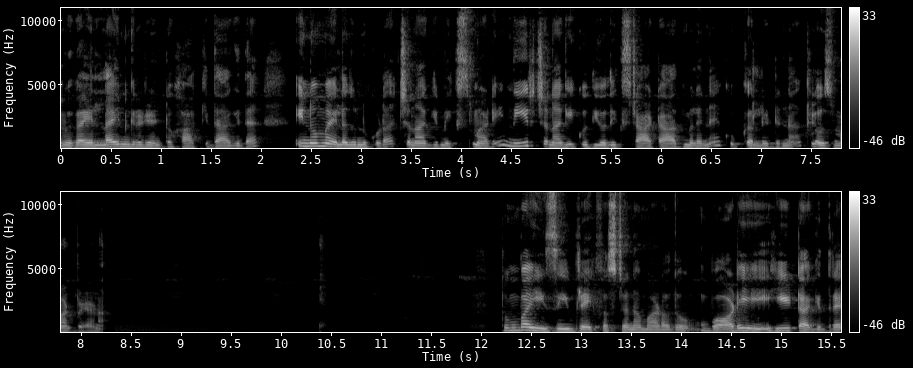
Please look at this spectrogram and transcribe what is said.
ಇವಾಗ ಎಲ್ಲ ಇಂಗ್ರೀಡಿಯೆಂಟು ಹಾಕಿದ್ದಾಗಿದೆ. ಇನ್ನೊಮ್ಮೆ ಎಲ್ಲದನ್ನು ಕೂಡ ಚೆನ್ನಾಗಿ ಮಿಕ್ಸ್ ಮಾಡಿ, ನೀರು ಚೆನ್ನಾಗಿ ಕುದಿಯೋದಕ್ಕೆ ಸ್ಟಾರ್ಟ್ ಆದಮೇಲೆ ಕುಕ್ಕರ್ ಲಿಡ್ಡನ್ನು ಕ್ಲೋಸ್ ಮಾಡಿಬಿಡೋಣ. ತುಂಬ ಈಸಿ ಬ್ರೇಕ್ಫಾಸ್ಟನ್ನು ಮಾಡೋದು. ಬಾಡಿ ಹೀಟ್ ಆಗಿದ್ದರೆ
